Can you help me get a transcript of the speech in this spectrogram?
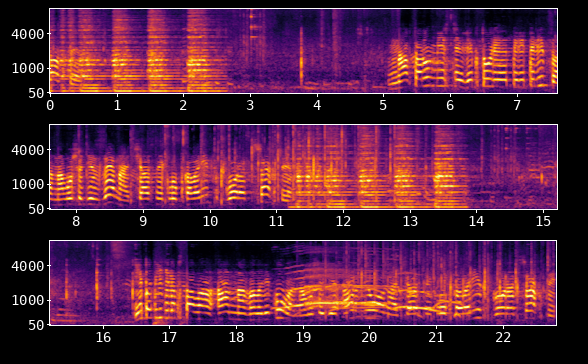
Шахты. Месте Виктория Перепелица на лошади Зена, частный клуб «Колорит», город Шахты. И победителем стала Анна Воловикова на лошади Орлеона, частный клуб «Колорит», город Шахты.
